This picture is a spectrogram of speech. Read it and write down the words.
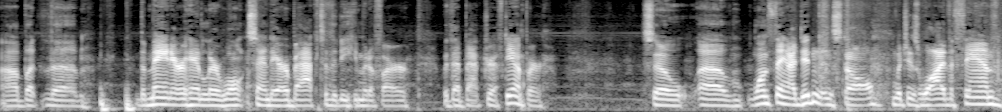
uh, but the the main air handler won't send air back to the dehumidifier with that backdraft damper. So uh, one thing I didn't install, which is why the fan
